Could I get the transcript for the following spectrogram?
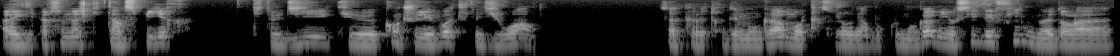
avec des personnages qui t'inspirent, qui te dit que quand tu les vois, tu te dis waouh. Ça peut être des mangas, moi parce que je regarde beaucoup de mangas, mais aussi des films dans la,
